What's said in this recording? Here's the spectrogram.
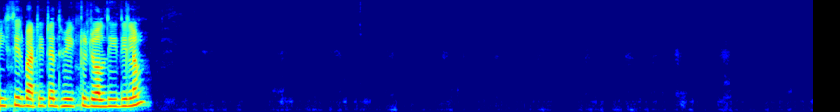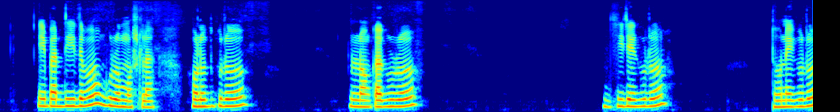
মিক্সির বাটিটা ধুয়ে একটু জল দিয়ে দিলাম। এবার দিয়ে দেব গুঁড়ো মশলা, হলুদ গুঁড়ো, লঙ্কা গুঁড়ো, জিরে গুঁড়ো, ধনে গুঁড়ো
